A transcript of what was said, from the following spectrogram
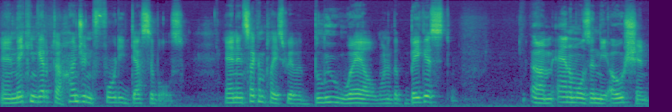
And they can get up to 140 decibels. And in second place, we have a blue whale, one of the biggest um, animals in the ocean,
